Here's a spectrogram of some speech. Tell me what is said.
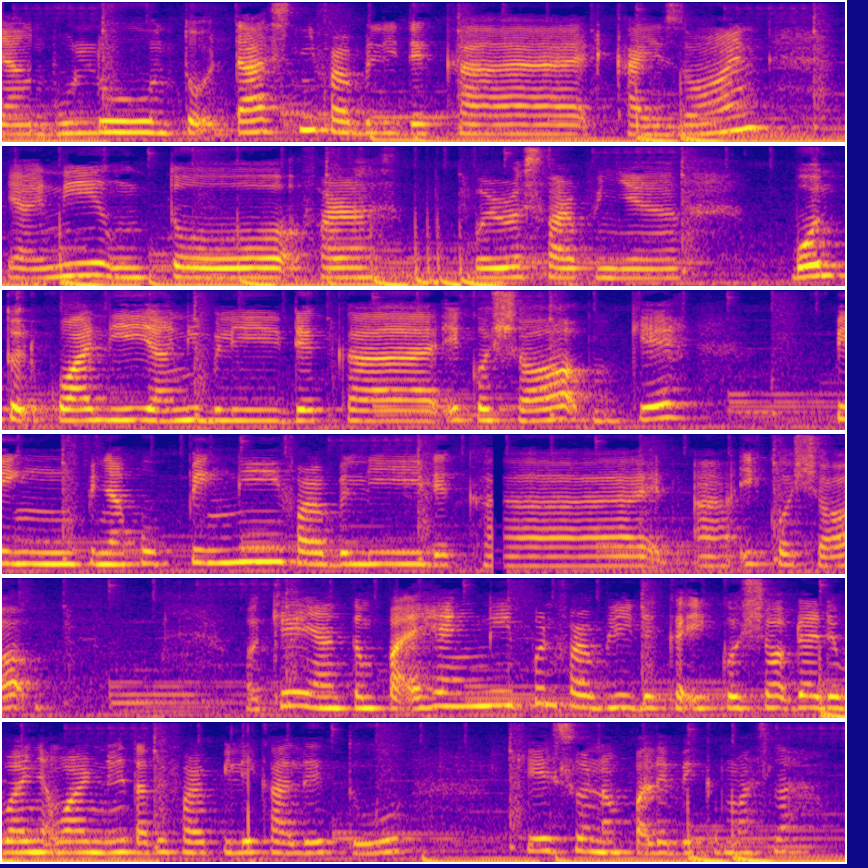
Yang bulu untuk dust ni Farah beli dekat Kaizon. Yang ni untuk Farah berus Farah punya bontot kuali yang ni beli dekat Eco Shop. Okay. Pink penyapu pink ni Farah beli dekat uh, Eco Shop. Okay, yang tempat hang ni pun Farah beli dekat Eco Shop. Dia ada banyak warna tapi Farah pilih colour tu. Okay, so nampak lebih kemas lah.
